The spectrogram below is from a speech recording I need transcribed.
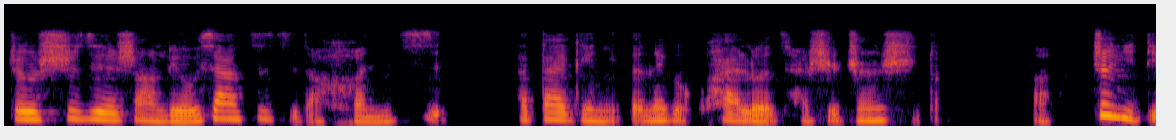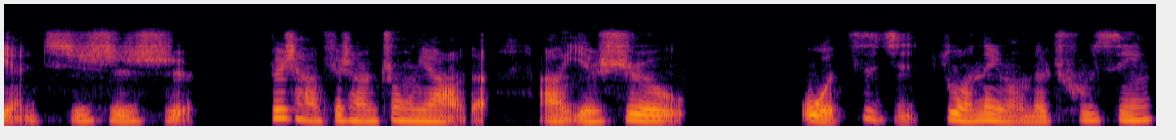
这个世界上留下自己的痕迹，它带给你的那个快乐才是真实的啊！这一点其实是非常非常重要的啊，也是我自己做内容的初心。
